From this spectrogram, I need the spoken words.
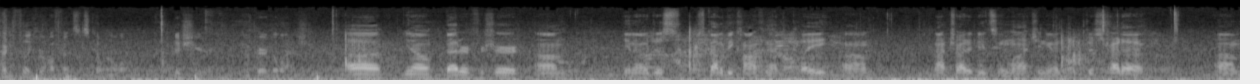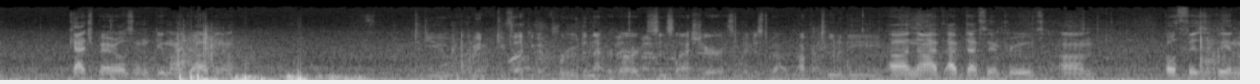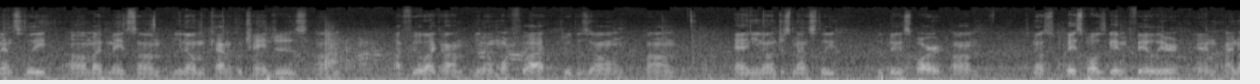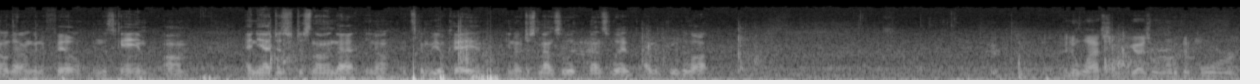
How do you feel like your offense is coming along this year compared to last year? Uh, you know, better for sure. Um, you know, just just got to be confident to play. Um, not try to do too much, and you know, just try to um, catch barrels and do my job. You know. Did you? I mean, do you feel like you've improved in that regard since last year? Has it been just about opportunity? Uh, no, I've, I've definitely improved, um, both physically and mentally. Um, I've made some, you know, mechanical changes. Um, I feel like I'm, you know, more flat through the zone, um, and you know, just mentally, the biggest part. Um, you know, baseball is a game of failure, and I know that I'm going to fail in this game. Um, and yeah, just just knowing that, you know, it's going to be okay, and you know, just mentally, mentally, I've, I've improved a lot. I know last year you guys were a little bit more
